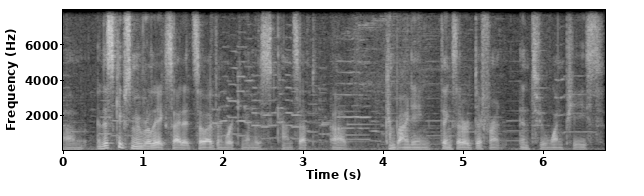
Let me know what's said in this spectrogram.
Um, and this keeps me really excited, so I've been working on this concept of combining things that are different into one piece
